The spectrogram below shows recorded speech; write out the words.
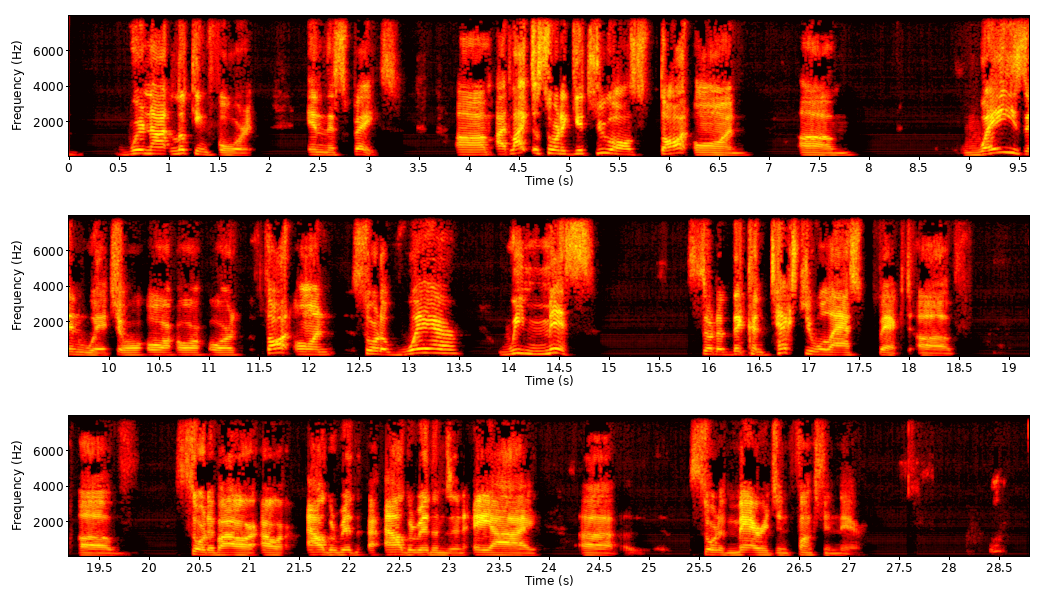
we're not looking for it in this space. Um, I'd like to sort of get you all's thought on um, ways in which, or, or, or, or thought on sort of where we miss sort of the contextual aspect of of sort of our our algorithm algorithms and AI uh, sort of marriage and function there?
